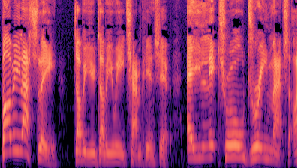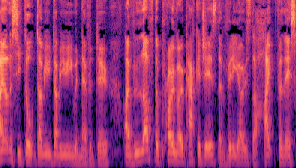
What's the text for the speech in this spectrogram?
Bobby Lashley, WWE Championship. A literal dream match that I honestly thought WWE would never do. I've loved the promo packages, the videos, the hype for this.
